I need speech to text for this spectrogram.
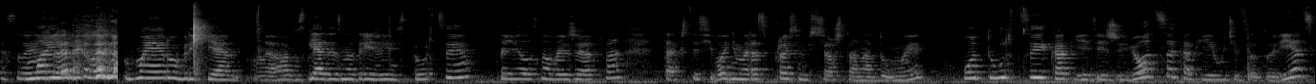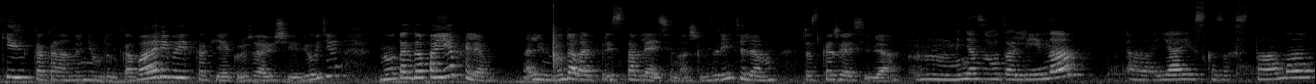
В моей, в моей рубрике э, «Взгляд изнутри жизнь в Турции» появилась новая жертва. Так что сегодня мы расспросим все, что она думает о Турции, как ей здесь живется, как ей учится турецкий, как она на нем разговаривает, как ей окружающие люди. Ну тогда поехали! Алина, ну давай представляйся нашим зрителям, расскажи о себе. Меня зовут Алина, а, я из Казахстана,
